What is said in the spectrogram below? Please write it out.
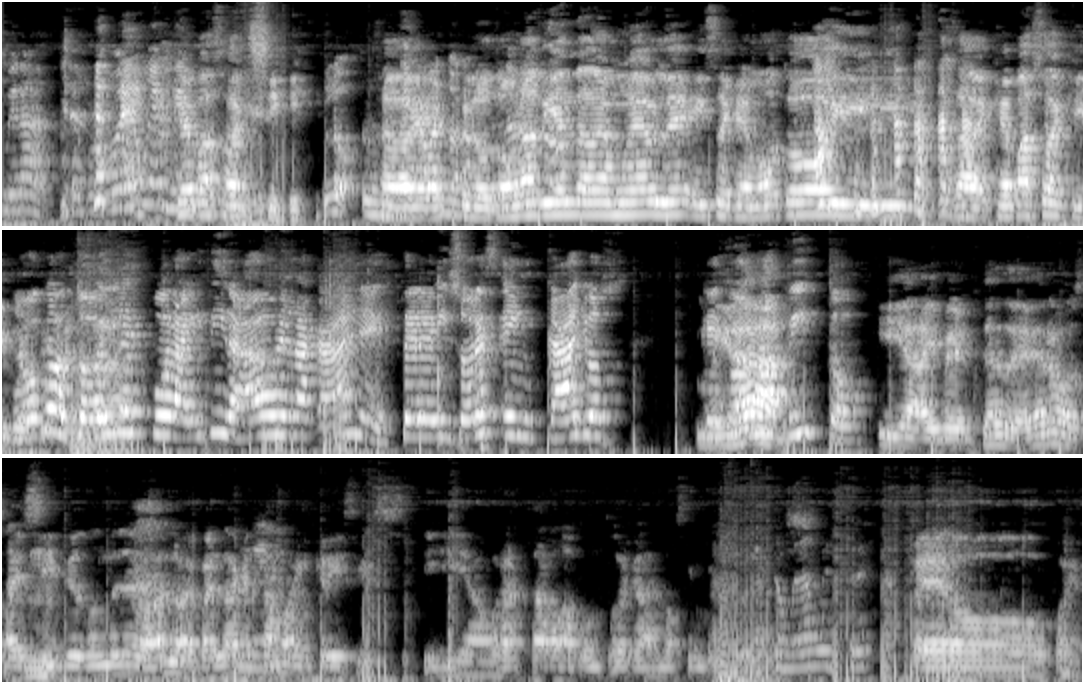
Mira, te pongo un ejemplo. ¿Qué pasó aquí? Sí. Lo, lo ¿Sabes? Explotó una tienda de muebles y se quemó todo y, y, ¿sabes? ¿Qué pasó aquí? Porque Loco, toiles por ahí tirados en la calle, televisores en callos que tú no Mira, has visto. y hay vertederos, hay Mm. sitios donde llevarlo. Es verdad que Mira. estamos en crisis y ahora estamos a punto de quedarnos sin No me vertederos. da muy estrés. Pero, pues,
